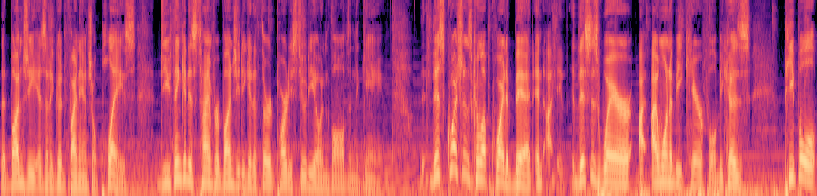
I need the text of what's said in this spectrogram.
that Bungie is at a good financial place, do you think it is time for Bungie to get a third party studio involved in the game? This question has come up quite a bit, and I, this is where I, I want to be careful because people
